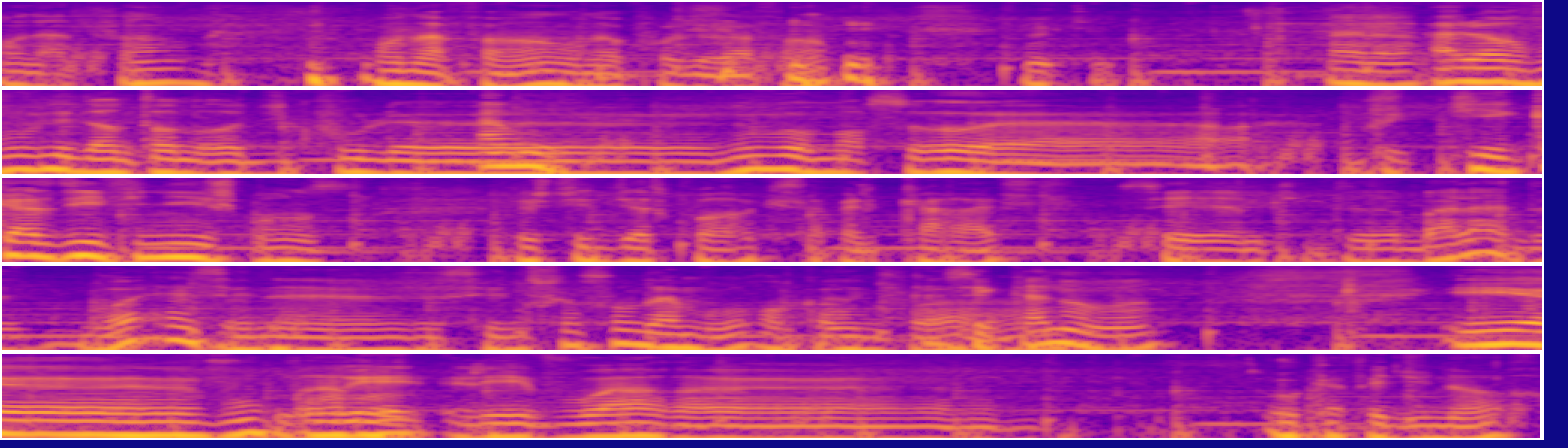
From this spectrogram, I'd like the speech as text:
On a faim. On a faim, on approche de la fin. Ok. Alors, Alors, vous venez d'entendre du coup le Ah oui. nouveau morceau euh, qui est quasi fini, je pense, de Ch'ti Diaspora qui s'appelle Caresse. c'est une petite euh, balade. Ouais, c'est une, c'est une chanson d'amour, encore une fois. C'est hein. canon, hein. Et euh, vous Bravo. pourrez les voir euh, au Café du Nord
